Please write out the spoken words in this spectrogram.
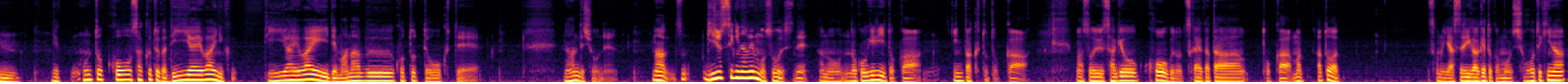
うん。で、本当工作というか DIY に、DIY で学ぶことって多くて、なんでしょうね。まあ、技術的な面もそうですね。あの、ノコギリとか、インパクトとか、まあそういう作業工具の使い方とか、まあ、あとは、そのヤスリがけとかも初歩的な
